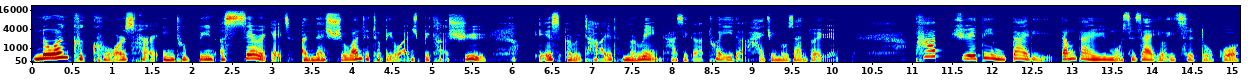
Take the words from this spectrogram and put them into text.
no one could coerce her into being a surrogate unless she wanted to be one because she is a retired Marine. 她是一个退役的海军陆战队员。 她决定代理当代孕母，是在有一次读过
